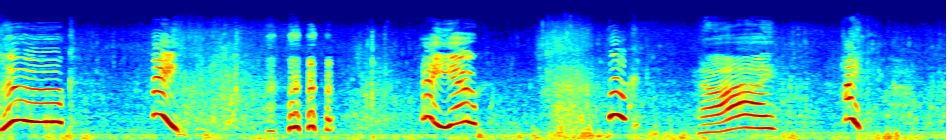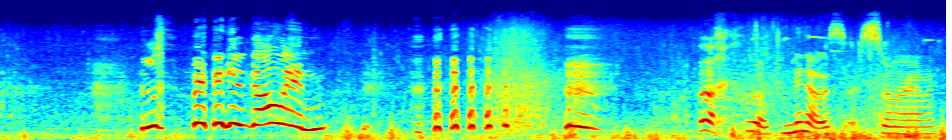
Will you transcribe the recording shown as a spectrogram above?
Luke! Hey! hey, you! Luke! Hi! Hi! Where are you going? Ugh, little minnows swimming around me.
